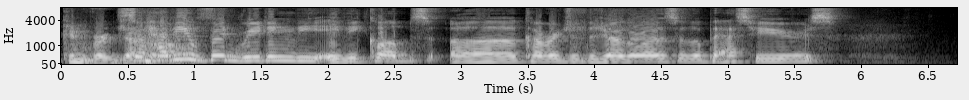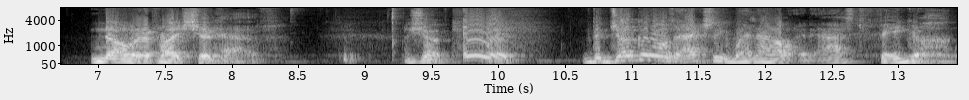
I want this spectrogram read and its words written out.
convert Juggalos. So have you been reading the AV Club's uh, coverage of the Juggalos for the past few years? No, but I probably should have. Sure. Anyway. The Juggalos actually went out and asked Fago Oh,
